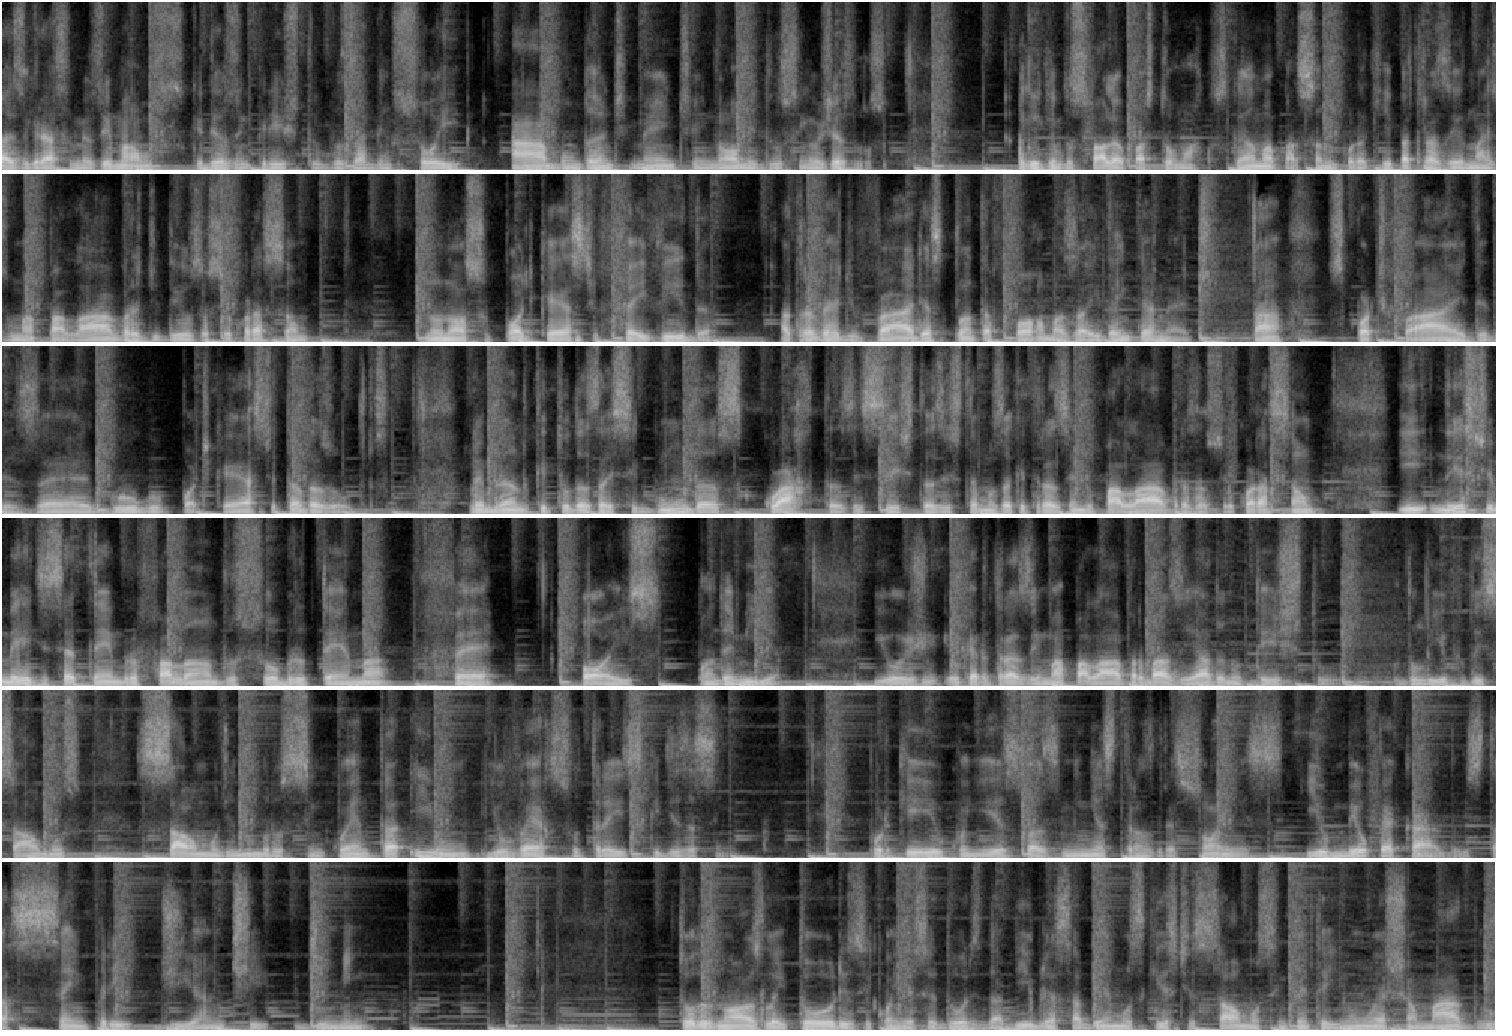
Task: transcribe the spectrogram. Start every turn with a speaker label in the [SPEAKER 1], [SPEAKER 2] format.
[SPEAKER 1] Paz e graça, meus irmãos, que Deus em Cristo vos abençoe abundantemente em nome do Senhor Jesus. Aqui quem vos fala é o pastor Marcos Gama, passando por aqui para trazer mais uma palavra de Deus ao seu coração no nosso podcast Fé e Vida, através de várias plataformas aí da internet, tá? Spotify, DDZ, Google Podcast e tantas outras. Lembrando que todas as segundas, quartas e sextas estamos aqui trazendo palavras ao seu coração e neste mês de setembro falando sobre o tema fé pós-pandemia. E hoje eu quero trazer uma palavra baseada no texto do livro dos Salmos, Salmo de número 51 e o verso 3 que diz assim: Porque eu conheço as minhas transgressões e o meu pecado está sempre diante de mim. Todos nós, leitores e conhecedores da Bíblia, sabemos que este Salmo 51 é chamado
